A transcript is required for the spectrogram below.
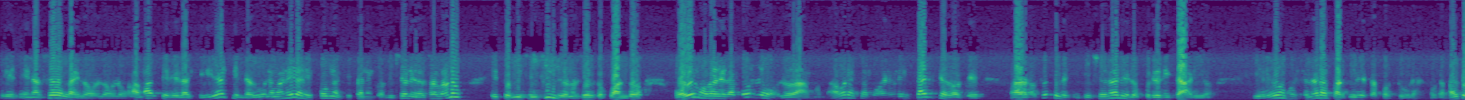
en, hacerla y los amantes de la actividad quien de alguna manera dispongan si están en condiciones de hacerlo o no. Esto es muy sencillo, ¿no es cierto? Cuando podemos dar el apoyo, lo damos. Ahora estamos en una instancia donde para nosotros lo institucional es lo prioritario y debemos funcionar a partir de esa postura, porque aparte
